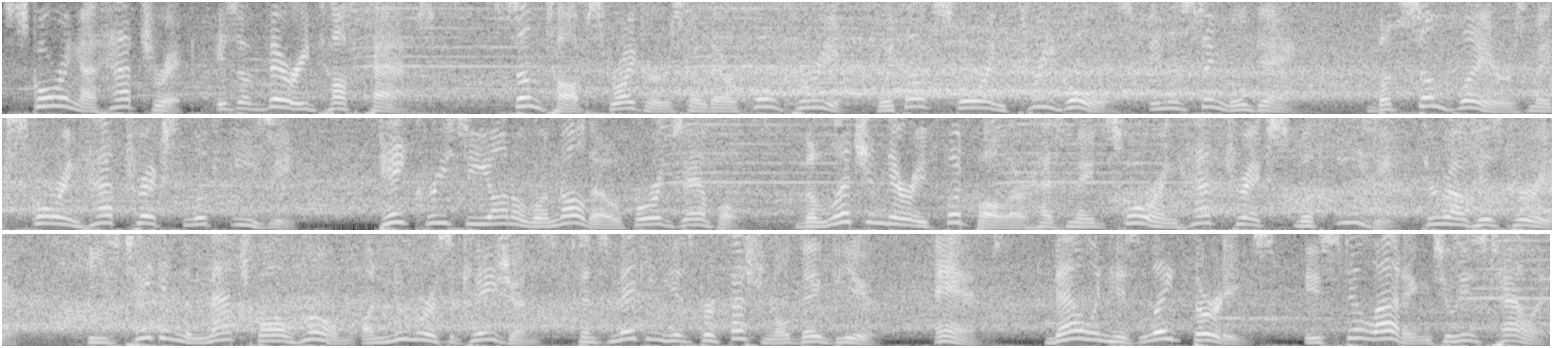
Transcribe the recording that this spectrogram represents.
Scoring a hat trick is a very tough task. Some top strikers go their whole career without scoring three goals in a single game. But some players make scoring hat tricks look easy. Take Cristiano Ronaldo, for example. The legendary footballer has made scoring hat tricks look easy throughout his career. He's taken the match ball home on numerous occasions since making his professional debut, and, now in his late 30s, is still adding to his talent.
